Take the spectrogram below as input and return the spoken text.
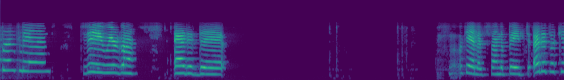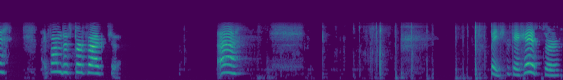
apparently and today we're gonna edit the okay let's find a page to edit okay. I found this perfect. Ah. Page okay. Here sir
